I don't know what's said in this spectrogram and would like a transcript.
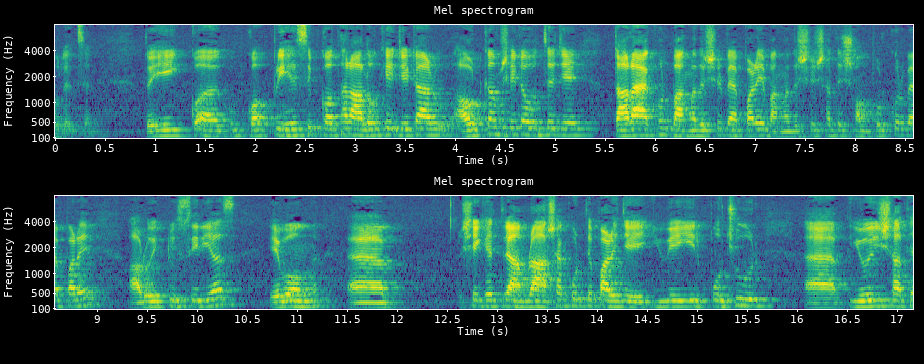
বলেছেন। তো এই কম্প্রিহেন্সিভ কথার আলোকে যেটার আউটকাম সেটা হচ্ছে যে তারা এখন বাংলাদেশের ব্যাপারে, বাংলাদেশের সাথে সম্পর্কর ব্যাপারে আরও একটু সিরিয়াস এবং সেক্ষেত্রে আমরা আশা করতে পারি যে ইউএইর প্রচুর ইউএইর সাথে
